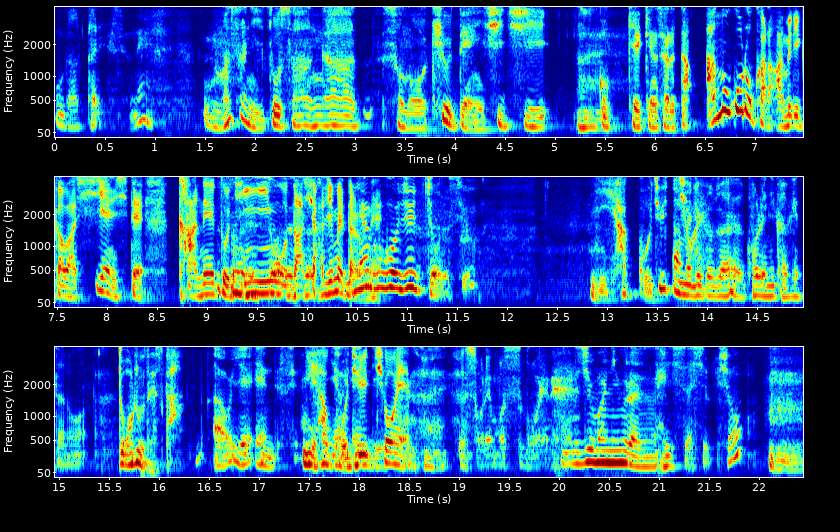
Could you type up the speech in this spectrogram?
うもうがっかりですよね。まさに伊藤さんがその9.11ご経験された、あの頃からアメリカは支援して金と人員を出し始めたよね。250兆ですよ。250兆アメリカがこれにかけたのは。ドルですか？あ、いや円ですよ。250兆円。はい、それもすごいね。10万人ぐらいの兵士出してるでしょ？うん、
